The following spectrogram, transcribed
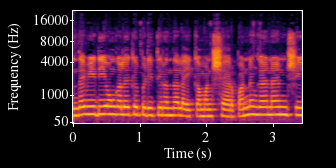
இந்த வீடியோ உங்களுக்கு பிடித்திருந்தால் லைக் கமெண்ட் ஷேர் பண்ணுங்கள் நன்றி.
